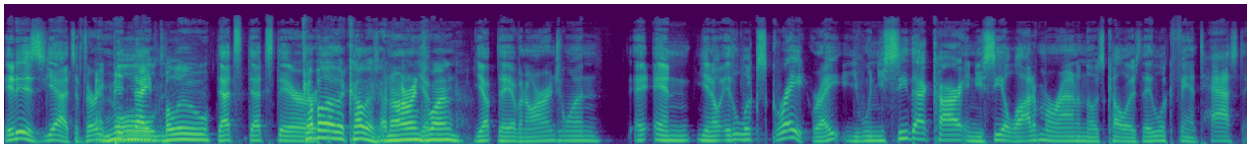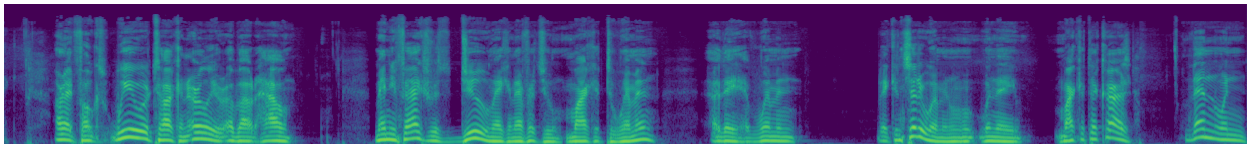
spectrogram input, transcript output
It is, yeah, it's a very a midnight bold, blue That's that's their a couple other colors an orange Yep. one Yep, they have an orange one. And, you know, it looks great, right? You, when you see that car and you see a lot of them around in those colors, they look fantastic. All right, folks, we were talking earlier about how manufacturers do make an effort to market to women. Uh, they have women, they consider women when they market their cars. Then when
